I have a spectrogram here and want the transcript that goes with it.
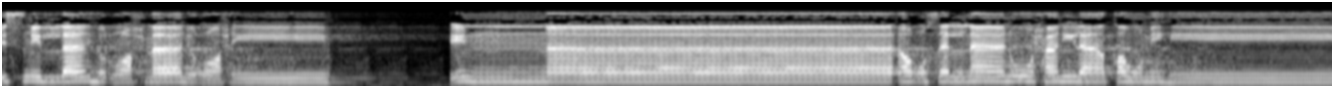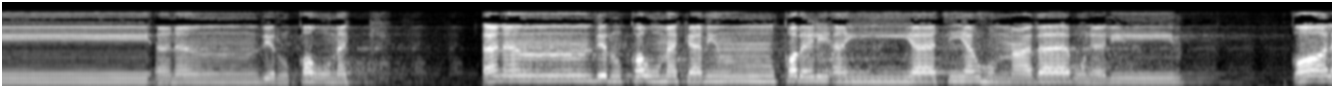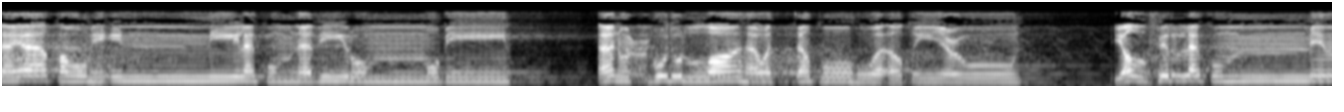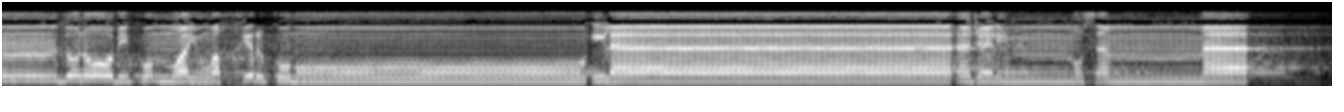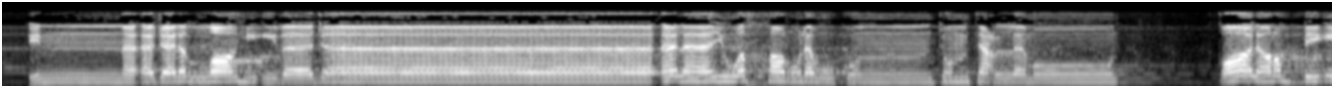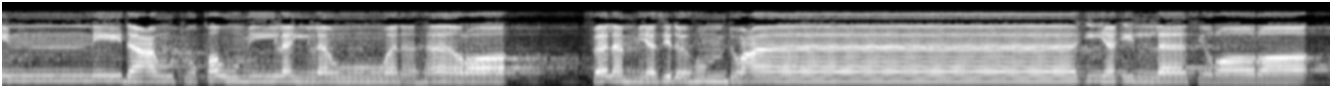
بسم الله الرحمن الرحيم. إنا أرسلنا نوحا إلى قومه أن أنذر قومك أن أنذر قومك من قبل أن ياتيهم عذاب أليم. قال يا قوم إني لكم نذير مبين أن اعبدوا الله واتقوه وأطيعون يغفر لكم من ذنوبكم ويوخركم إلى أجل مسمى إن أجل الله إذا جاء لا يوخر لو كنتم تعلمون. قال رب إني دعوت قومي ليلا ونهارا فلم يزدهم دعائي إلا فرارا.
